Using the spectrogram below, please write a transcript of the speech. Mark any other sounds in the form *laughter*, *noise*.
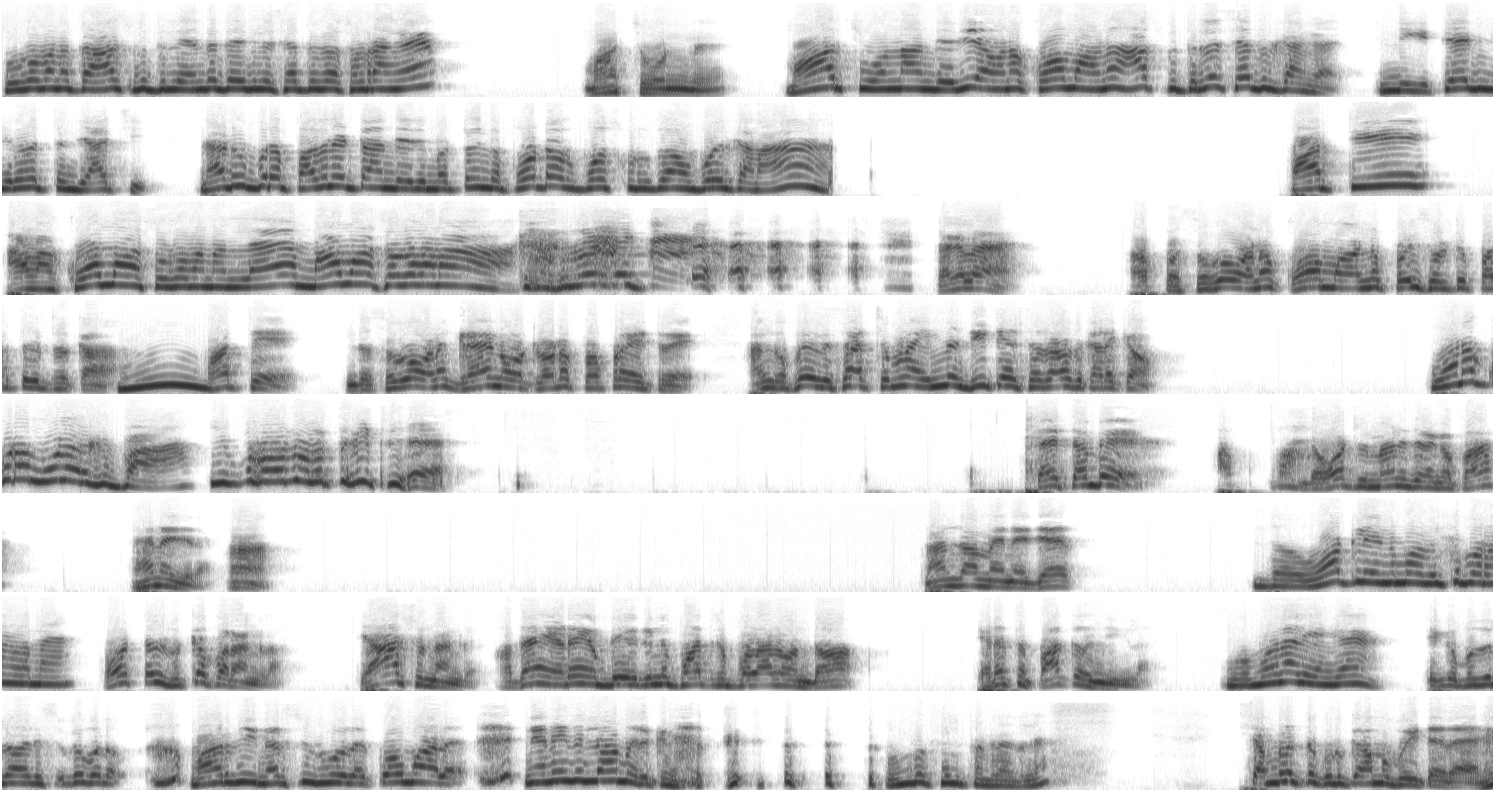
சுகவனத்தை ஆஸ்பத்திரியில எந்த தேதியில சேர்த்ததா சொல்றாங்க? மார்ச் ஒண்ணு மார்ச் ஒண்ணாம் தேதி அவனை கோமானு ஆஸ்பத்திரியில சேர்த்திருக்காங்க. இன்னைக்கு தேதி இருபத்தஞ்சு ஆச்சு. நடுப்புற பதினெட்டாம் தேதி மட்டும் இந்த போட்டோக்கு போஸ்ட் கொடுக்க அவன் போயிருக்கானா? பார்ட்டி அவன் கோமா சுகவனம் இல்ல மாமா சுகவனம் *laughs* சகல அப்ப சுகவனம் கோமான்னு போய் சொல்லிட்டு படுத்துக்கிட்டு இருக்கான். ம். மாத்து இந்த சுகவனம் கிராண்ட் ஹோட்டலோட ப்ரொப்பரேட்டர் அங்க போய் விசாரிச்சோம்னா இன்னும் டீடைல்ஸ் ஏதாவது கிடைக்கும். உனக்கு கூட மூளை இருக்குப்பா. ஒத்துக்கிட்டு. டேய் தம்பி. இந்த ஹோட்டல் மேனேஜர் எங்கப்பா? மேனேஜரா ஆ. நான் தான் மேனேஜர் இந்த ஹோட்டல் என்னமோ விற்க போறாங்களாமே. ஹோட்டல் விற்க போறாங்களா? யார் சொன்னாங்க? அதான் இடம் எப்படி இருக்குன்னு பாத்துட்டு போலான்னு வந்தோம். இடத்த பார்க்க வந்தீங்களா? உங்க முதலாளி எங்க? எங்க முதலாளி சுகபலம். மாருதி நரசிம்மல கோமால நினைவில்லாம இருக்கிறார். ரொம்ப ஃபீல் பண்றாருல? சம்பளத்தை கொடுக்காம போயிட்டாரு.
